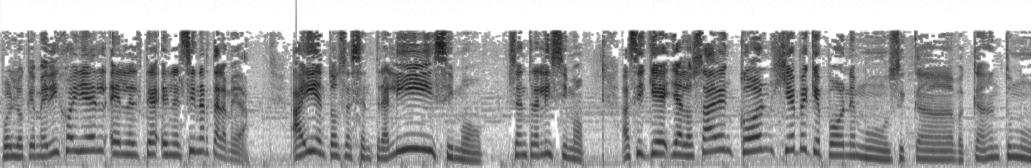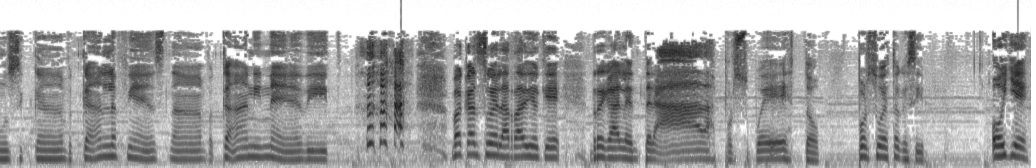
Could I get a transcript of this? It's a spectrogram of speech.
por lo que me dijo ayer, en el, en el Cine Arte Alameda. Ahí entonces centralísimo, centralísimo. Así que ya lo saben, con Jepe que pone música, bacán tu música, bacán la fiesta, bacán Inédit. bacán sube la radio que regala entradas, por supuesto. Por supuesto que sí. Oye,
